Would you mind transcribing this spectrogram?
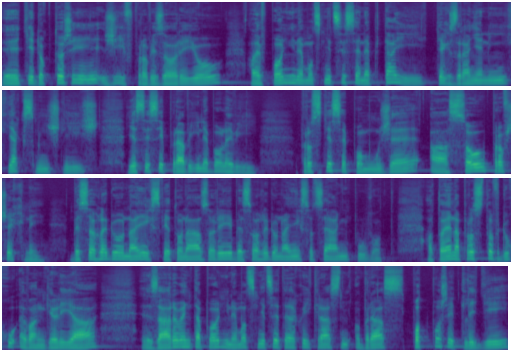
eh, ti doktoři žijí v provizoriu, ale v polní nemocnici se neptají těch zraněných, jak smýšlíš, jestli si pravý nebo levý. Prostě se pomůže a jsou pro všechny, bez ohledu na jejich světonázory, bez ohledu na jejich sociální původ. A to je naprosto v duchu Evangelia, Zároveň ta polní nemocnice, to je takový krásný obraz, podpořit lidi,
